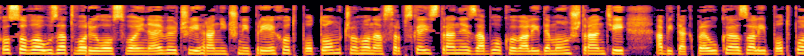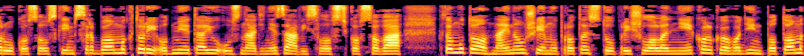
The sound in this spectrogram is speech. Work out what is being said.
Kosovo uzatvorilo svoj najväčší hraničný priechod po tom, čo ho na srbskej strane zablokovali demonstranti, aby tak preukázali podporu kosovským Srbom, ktorí odmietajú uznať nezávislosť Kosova. K tomuto najnovšiemu protestu prišlo len niekoľko hodín potom,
